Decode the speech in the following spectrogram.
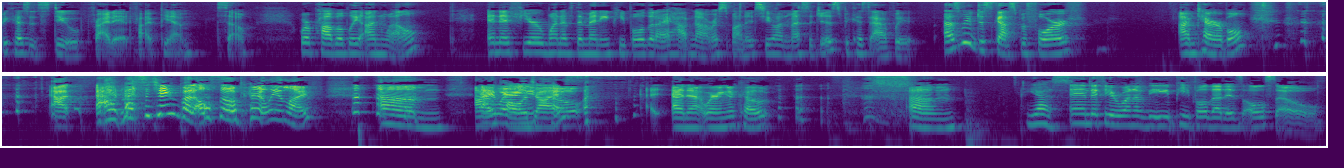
because it's due Friday at 5 p.m. So we're probably unwell. And if you're one of the many people that I have not responded to on messages, because as, we, as we've discussed before, I'm terrible at, at messaging, but also apparently in life. Um, I At wearing a apologize. and at wearing a coat. Um, yes. And if you're one of the people that is also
